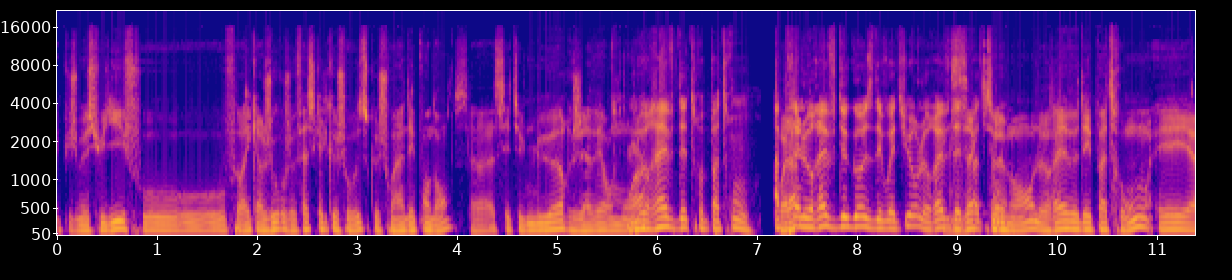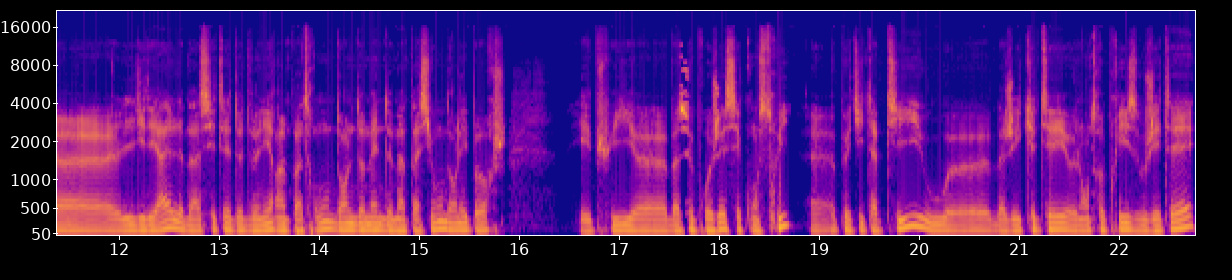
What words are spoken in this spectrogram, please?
Et puis je me suis dit, il faudrait qu'un jour je fasse quelque chose, que je sois indépendant. C'était une lueur que j'avais en moi. Le rêve d'être patron. Après le rêve de gosse des voitures, le rêve d'être patron. Exactement, le rêve des patrons. Et euh, l'idéal, bah, c'était de devenir un patron dans le domaine de ma passion, dans les Porsche. Et puis, euh, bah, ce projet s'est construit euh, petit à petit, où bah, j'ai quitté l'entreprise où j'étais.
